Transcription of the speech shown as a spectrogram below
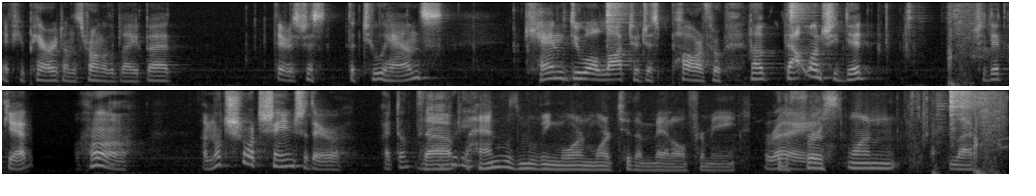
if you parry it on the strong of the blade, but there's just the two hands can do a lot to just power through. Now, that one she did, she did get. Huh. I'm not sure what changed there. I don't think The really... hand was moving more and more to the middle for me. But Right. The first one left.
